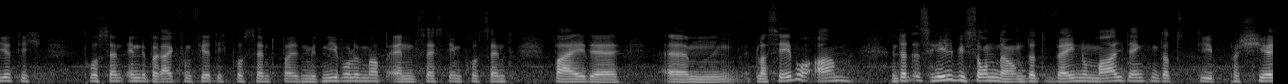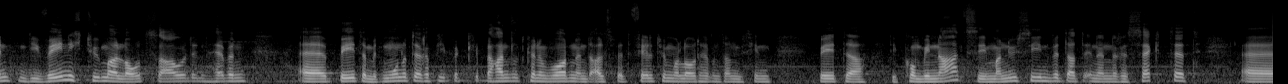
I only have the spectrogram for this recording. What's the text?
40% in de bereik van 40% bij, met nivolumab en 16% bij de um, placebo-arm. En dat is heel bijzonder, omdat wij normaal denken dat die patiënten die weinig tumorload zouden uh, beter met monotherapie behandeld kunnen worden. En als we veel tumorload hebben, dan misschien beter die combinatie. Maar nu zien we dat in een resected uh,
